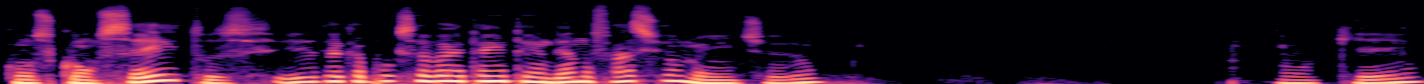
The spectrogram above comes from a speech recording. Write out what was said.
com os conceitos e daqui a pouco você vai estar entendendo facilmente, viu? Ok.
